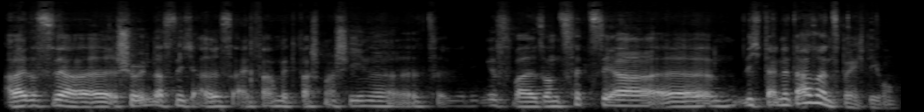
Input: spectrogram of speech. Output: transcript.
Aber das ist ja äh, schön, dass nicht alles einfach mit Waschmaschine äh, zu erledigen ist, weil sonst hättest du ja äh, nicht deine Daseinsberechtigung.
